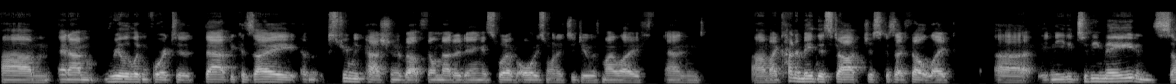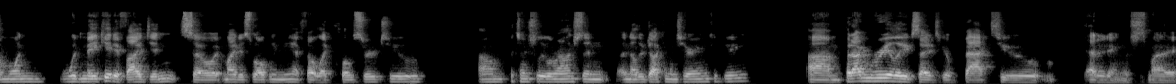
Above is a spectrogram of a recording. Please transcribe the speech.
um, and I'm really looking forward to that because I am extremely passionate about film editing. It's what I've always wanted to do with my life, and um, I kind of made this doc just because I felt like uh, it needed to be made, and someone would make it if I didn't. So it might as well be me. I felt like closer to um, potentially L'Orange than another documentarian could be. Um, but I'm really excited to go back to editing, which is my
